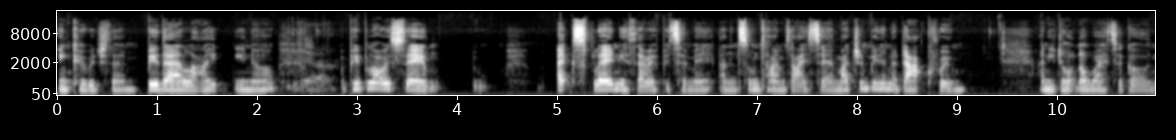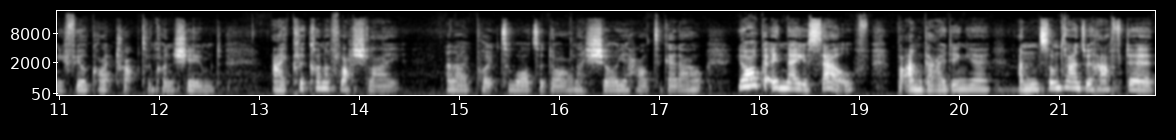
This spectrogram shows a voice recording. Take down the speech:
Encourage them. Be their light, you know? yeah. People always say, explain your therapy to me. And sometimes I say, imagine being in a dark room and you don't know where to go and you feel quite trapped and consumed. I click on a flashlight and I point towards a door and I show you how to get out. You're getting there yourself, but I'm guiding you. Mm. And sometimes we have to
